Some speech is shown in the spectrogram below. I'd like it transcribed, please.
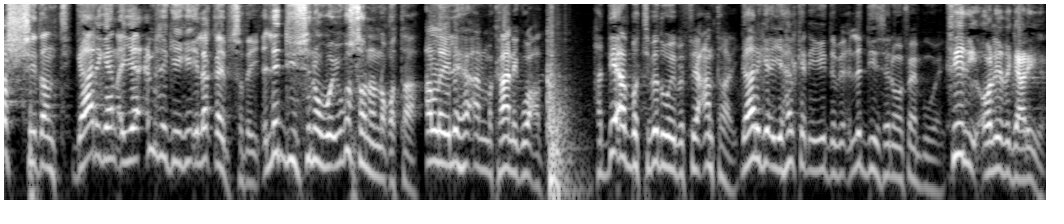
ashidanti gaarigan ayaa cimrigayga ila qaybsaday. Cilladiisuna way igu sono noqotaa allayleh aan makaanig wacd haddii aadba tibad wayba fiican tahay gaariga iyo halkan iga dambe cilladiisana waan fahmi waayey. Fiiri oolyada gaariga.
